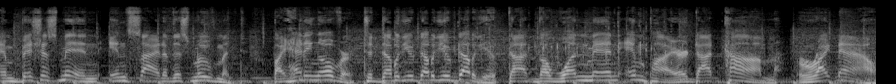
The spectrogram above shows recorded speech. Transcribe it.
ambitious men inside of this movement by heading over to www.theonemanempire.com right now.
